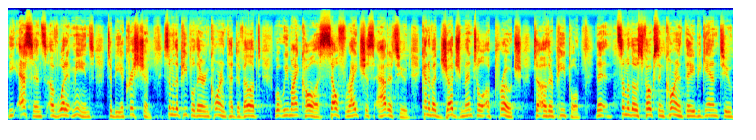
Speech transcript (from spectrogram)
the essence of what it means to be a Christian. Some of the people there in Corinth had developed what we might call a self righteous attitude, kind of a judgmental approach to other people. That some of those folks in Corinth, they began to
